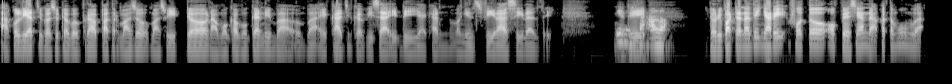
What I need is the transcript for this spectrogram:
aku lihat juga sudah beberapa termasuk Mas Wido. Nah, moga-moga nih Mbak Mbak Eka juga bisa ini ya kan menginspirasi nanti. Jadi Allah daripada nanti nyari foto obesnya nggak ketemu mbak.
